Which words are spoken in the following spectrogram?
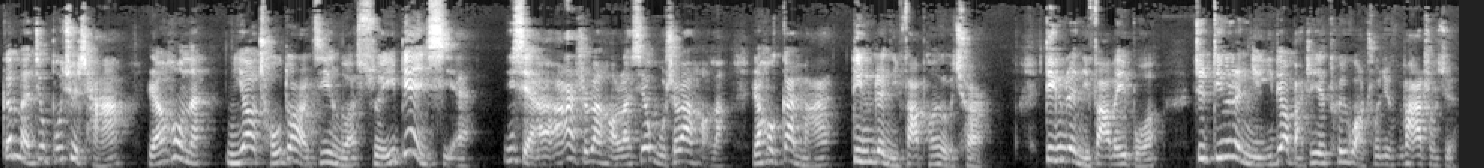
根本就不去查。然后呢，你要筹多少金额随便写，你写二十万好了，写五十万好了，然后干嘛？盯着你发朋友圈，盯着你发微博，就盯着你一定要把这些推广出去发出去。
